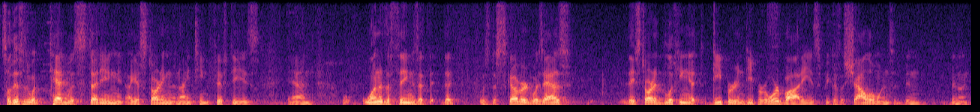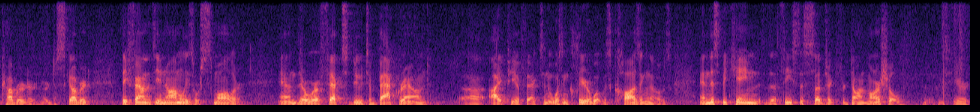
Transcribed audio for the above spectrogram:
So this is what Ted was studying, I guess, starting in the 1950s. And one of the things that, that was discovered was as they started looking at deeper and deeper ore bodies, because the shallow ones had been, been uncovered or, or discovered, they found that the anomalies were smaller. And there were effects due to background uh, IP effects, and it wasn't clear what was causing those. And this became the thesis subject for Don Marshall, who's here,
